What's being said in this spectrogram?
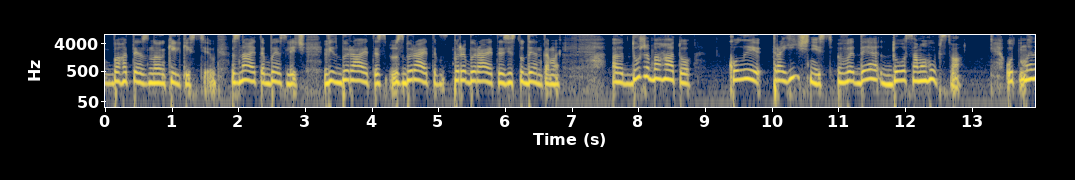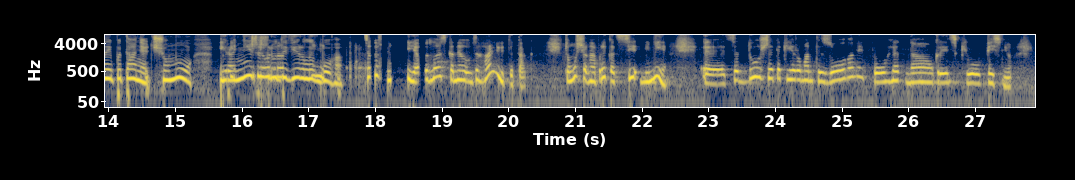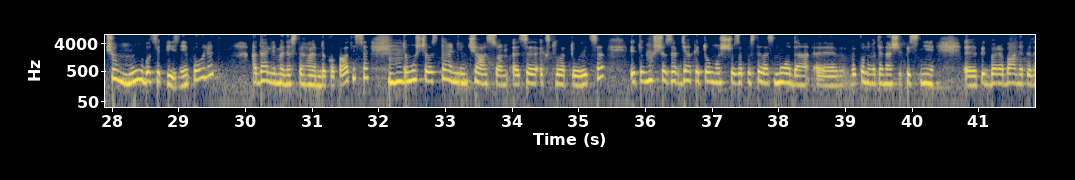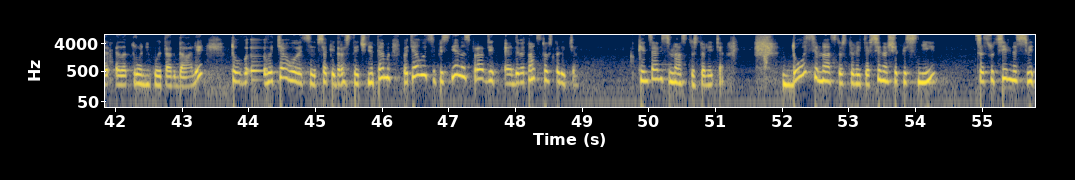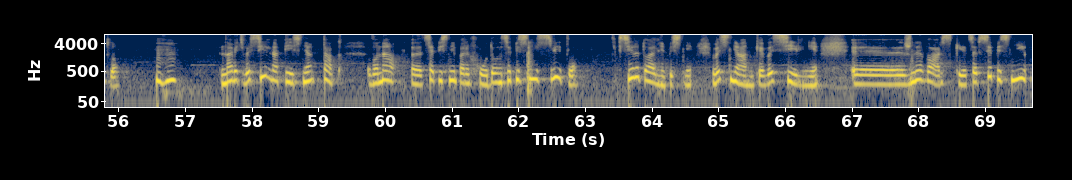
багатезну кількість, знаєте безліч, відбираєте, збираєте, перебираєте зі студентами. Е, Дуже багато, коли трагічність веде до самогубства. От в мене і питання, чому і раніше ж люди вірили в Бога? Це я, будь ласка, не узагальнюйте так. Тому що, наприклад, всі ні, ні, Е, це дуже такий романтизований погляд на українську пісню. Чому? Бо це пізній погляд. А далі ми не встигаємо докопатися, Мгм. тому що останнім часом е, це експлуатується, і тому що завдяки тому, що запустилась мода е, виконувати наші пісні е, під барабани, під електроніку і так далі, то витягуються всякі драстичні теми, витягуються пісні насправді е, 19 століття, кінця 18 століття. До 17 століття всі наші пісні це суцільне світло. Мгм. Навіть весільна пісня, так, вона е, це пісні переходу, це пісні світла. Всі ритуальні пісні, веснянки, весільні, е, жниварські це всі пісні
